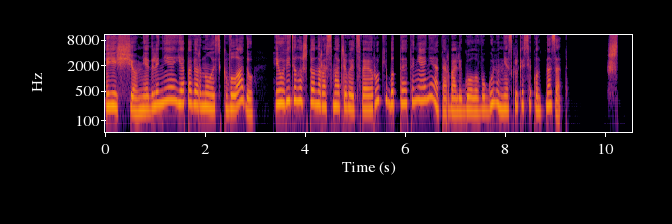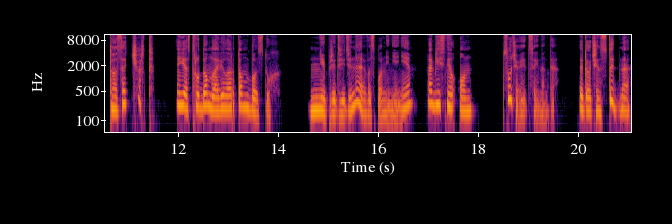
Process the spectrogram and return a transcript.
Еще медленнее я повернулась к Владу и увидела, что он рассматривает свои руки, будто это не они оторвали голову Гулю несколько секунд назад. «Что за чёрт?» Я с трудом ловила ртом воздух. «Непредвиденное воспламенение», — объяснил он. «Случается иногда. Это очень стыдно.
